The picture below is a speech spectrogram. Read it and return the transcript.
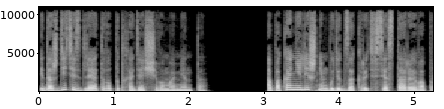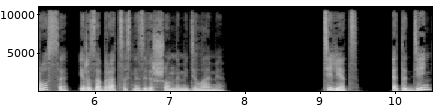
и дождитесь для этого подходящего момента. А пока не лишним будет закрыть все старые вопросы и разобраться с незавершенными делами. Телец. Этот день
